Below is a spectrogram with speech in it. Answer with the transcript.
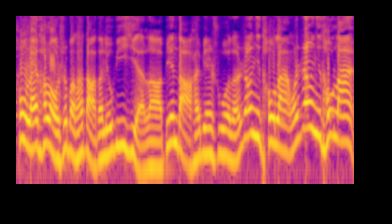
后来他老老师把他打的流鼻血了，边打还边说了：“让你偷懒，我让你偷懒。”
